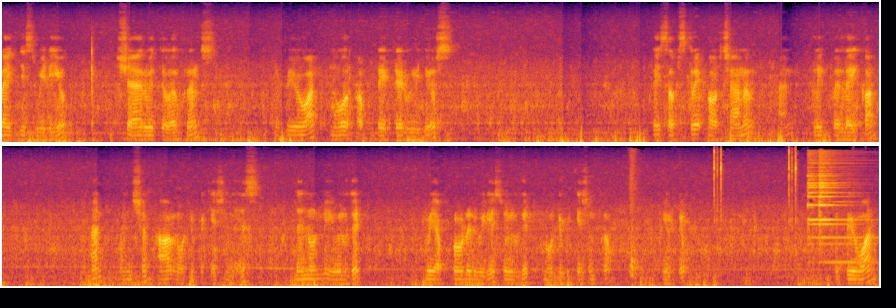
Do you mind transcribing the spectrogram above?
like this video share with your friends. If you want more updated videos please subscribe our channel and click bell icon and mention all notification yes. Then only you will get we uploaded videos you will get notification from youtube. If you want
